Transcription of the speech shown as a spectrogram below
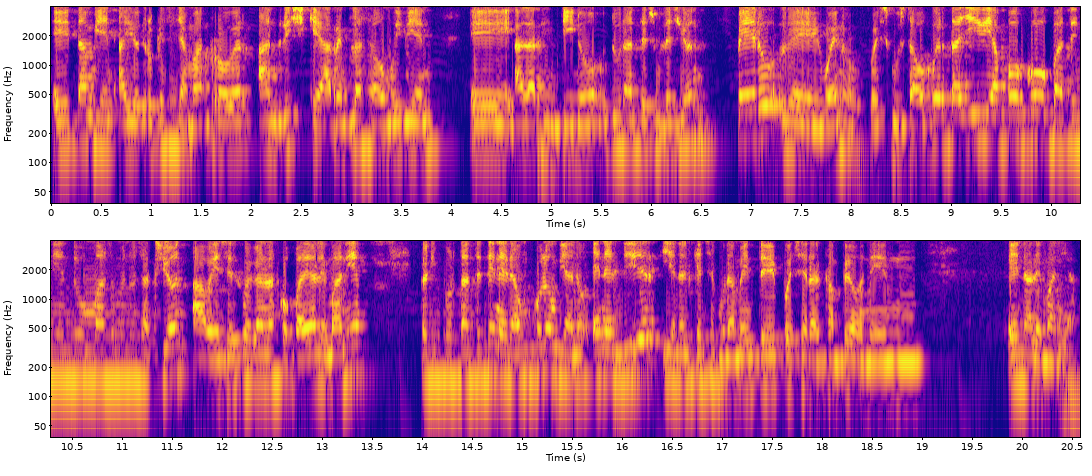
Eh, también hay otro que se llama Robert Andrich, que ha reemplazado muy bien eh, al argentino durante su lesión, pero eh, bueno, pues Gustavo Puerta allí de a poco va teniendo más o menos acción, a veces juega en la Copa de Alemania, pero importante tener a un colombiano en el líder y en el que seguramente pues será el campeón en, en Alemania.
